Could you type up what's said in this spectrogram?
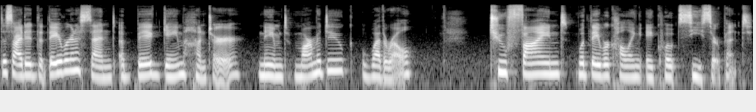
decided that they were going to send a big game hunter named Marmaduke Wetherell to find what they were calling a quote sea serpent.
